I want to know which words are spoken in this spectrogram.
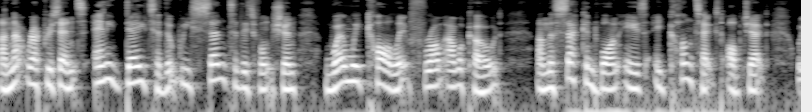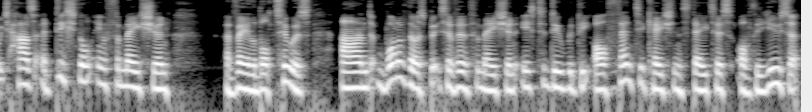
and that represents any data that we send to this function when we call it from our code. And the second one is a context object, which has additional information available to us. And one of those bits of information is to do with the authentication status of the user.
